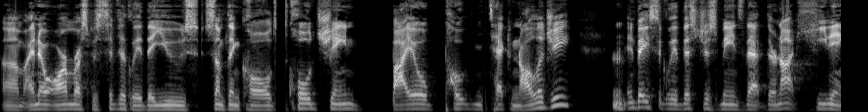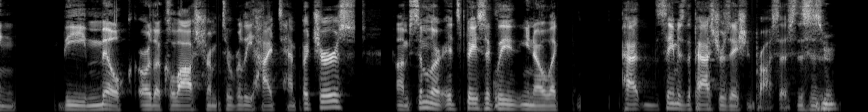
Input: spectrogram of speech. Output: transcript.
um, I know Armra specifically, they use something called cold chain biopotent technology. Mm. And basically, this just means that they're not heating the milk or the colostrum to really high temperatures. Um, similar, it's basically, you know, like pa- same as the pasteurization process. This is mm-hmm.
